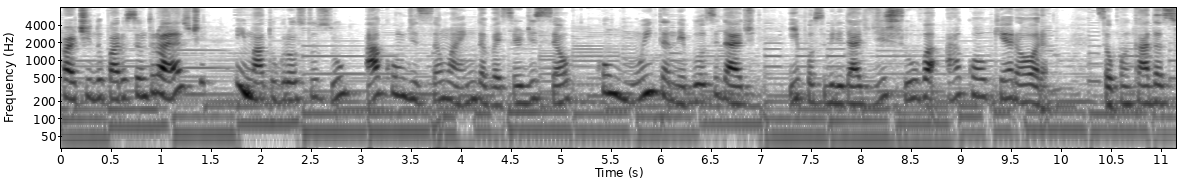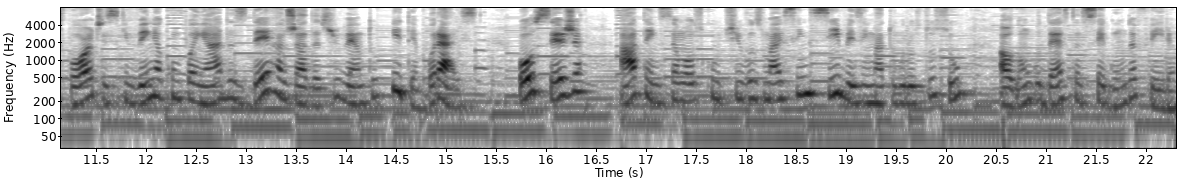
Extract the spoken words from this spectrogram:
Partindo para o centro-oeste, em Mato Grosso do Sul, a condição ainda vai ser de céu com muita nebulosidade e possibilidade de chuva a qualquer hora. São pancadas fortes que vêm acompanhadas de rajadas de vento e temporais. Ou seja, atenção aos cultivos mais sensíveis em Mato Grosso do Sul ao longo desta segunda-feira.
